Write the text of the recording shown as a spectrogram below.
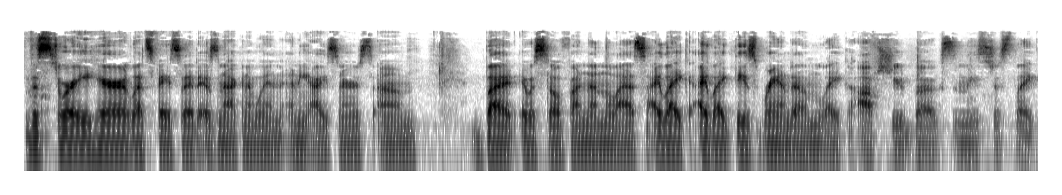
the story here, let's face it, is not to win any Eisners. Um, but it was still fun nonetheless. I like I like these random like offshoot books and these just like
